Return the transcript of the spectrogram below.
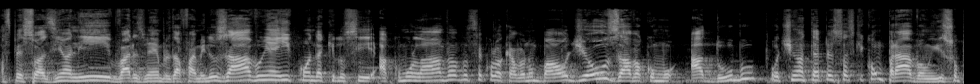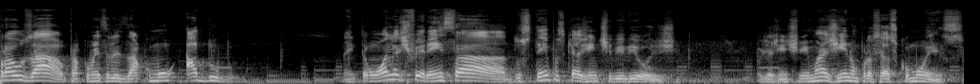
as pessoas iam ali, vários membros da família usavam, e aí quando aquilo se acumulava, você colocava no balde ou usava como adubo, ou tinham até pessoas que compravam isso para usar, para comercializar como adubo. Né? Então, olha a diferença dos tempos que a gente vive hoje. Hoje a gente não imagina um processo como esse.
